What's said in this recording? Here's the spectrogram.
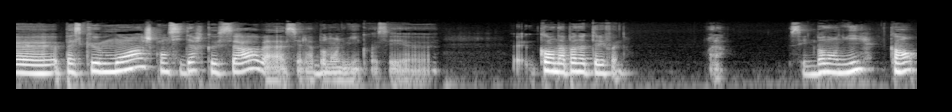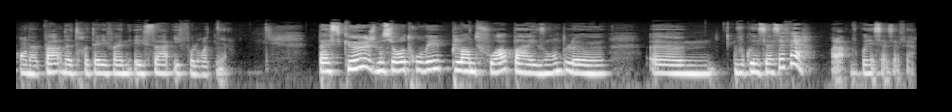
Euh, Parce que moi, je considère que ça, bah, c'est la bonne ennui. Quand on n'a pas notre téléphone. Voilà. C'est une bonne ennui quand on n'a pas notre téléphone. Et ça, il faut le retenir. Parce que je me suis retrouvée plein de fois, par exemple, euh, euh, vous connaissez faire Voilà, vous connaissez faire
